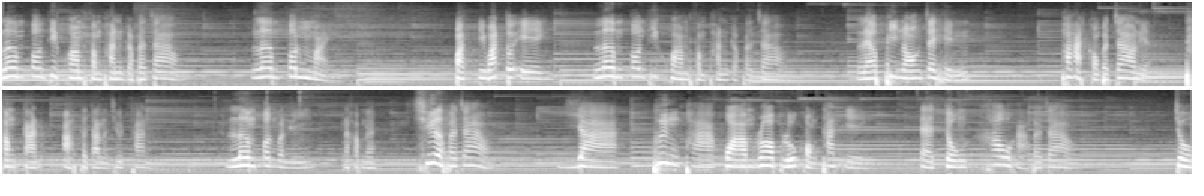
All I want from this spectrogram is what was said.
เริ่มต้นที่ความสัมพันธ์กับพระเจ้า เริ่มต้นใหม่ ปฏิวัติตัวเอง เริ่มต้นที่ความสัมพันธ์กับพระเจ้า แล้วพี่น้องจะเห็นพระหัตถ์ของพระเจ้าเนี่ยทำการอัศจรรย์ในชีวิตท่าน เริ่มต้นวันนี้นะครับนะเชื่อพระเจ้า อย่าพึ่งพาความรอบรู้ของท่านเอง แต่จงเข้าหาพระเจ้า จง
